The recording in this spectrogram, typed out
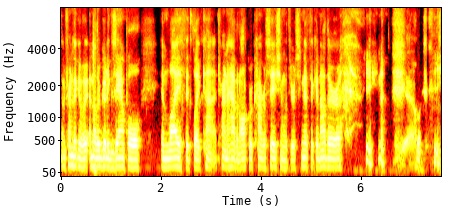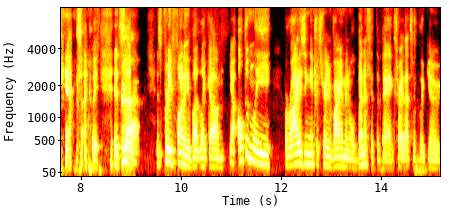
i'm trying to think of another good example in life. It's like kind of trying to have an awkward conversation with your significant other. You know? Yeah. Yeah exactly. It's uh it's pretty funny but like um yeah ultimately a rising interest rate environment will benefit the banks right? That's what like you know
